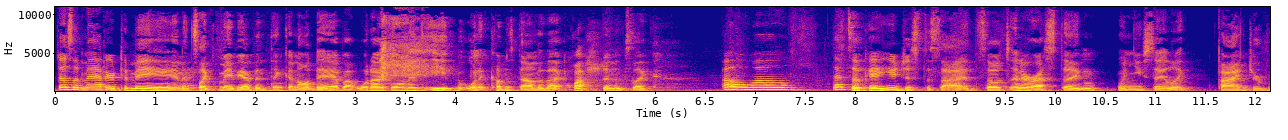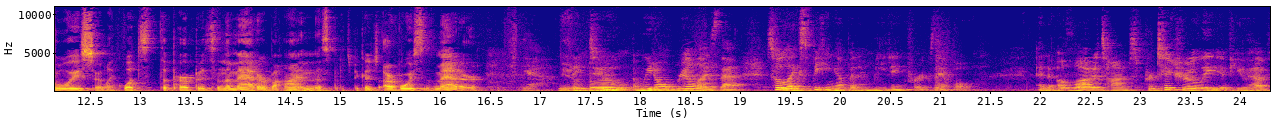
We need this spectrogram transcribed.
Doesn't matter to me, and it's like maybe I've been thinking all day about what I've wanted to eat, but when it comes down to that question, it's like, "Oh, well, that's okay. You just decide." So it's interesting when you say like find your voice or like what's the purpose and the matter behind this, but it's because our voices matter. Yeah, Yeah. they do, mm-hmm. and we don't realize that. So, like speaking up in a meeting, for example, and a lot of times, particularly if you have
